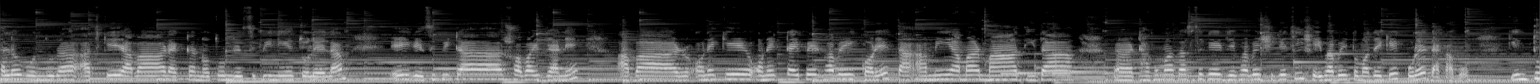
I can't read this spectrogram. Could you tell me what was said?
হ্যালো বন্ধুরা, আজকে আবার একটা নতুন রেসিপি নিয়ে চলে এলাম। এই রেসিপিটা সবাই জানে, আবার অনেকে অনেক টাইপের ভাবেই করে। তা আমি আমার মা, দিদা ঠাকুমার কাছ থেকে যেভাবে শিখেছি, সেইভাবেই তোমাদেরকে করে দেখাবো। কিন্তু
